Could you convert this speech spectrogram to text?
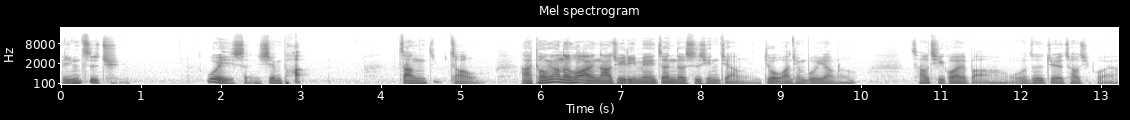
林志群未审先判，张昭啊，同样的话拿去李梅珍的事情讲，就完全不一样了。超奇怪的吧？我真的觉得超奇怪啊。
